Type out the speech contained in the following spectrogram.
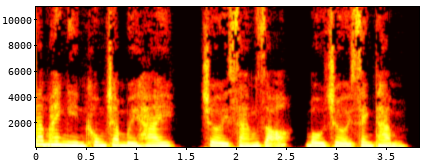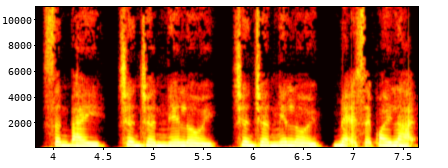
Năm 2012, trời sáng rõ, bầu trời xanh thẳm, sân bay, chân chân nghe lời, chân chân nghe lời, mẹ sẽ quay lại.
